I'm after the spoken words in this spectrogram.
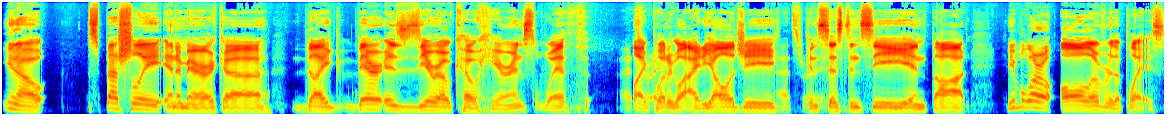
you know especially in america like there is zero coherence with That's like right. political ideology right. consistency and thought people are all over the place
